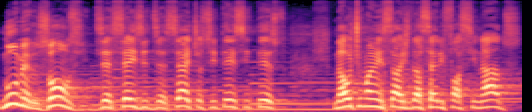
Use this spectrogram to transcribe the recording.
Números 11, 16 e 17, eu citei esse texto na última mensagem da série Fascinados,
